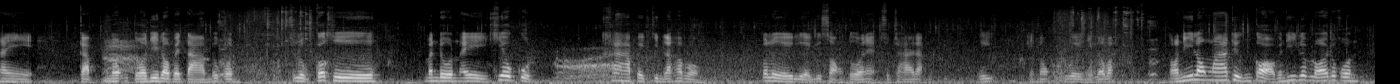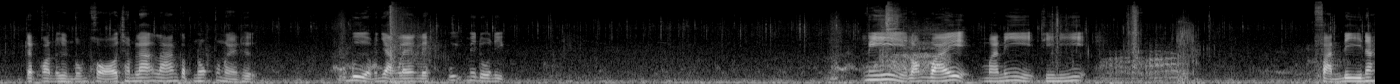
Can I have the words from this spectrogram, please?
ให้กับนกตัวที่เราไปตามทุกคน สรุปก็คือมันโดนไอ้เขี้ยวกุดฆ่าไปกินแล้วครับผม ก็เลยเหลืออยู่สองตัวเนี่ย สุดท้ายละเฮ้ยไอ้นกเวยอีกแล้ววะ ตอนนี้เรามาถึงเกาะเป็นที่เรียบร้อยทุกคน แต่ก่อนอื่นผมขอชำระล้างกับนกหน่อยเถอะ เบื่อมันอย่างแรงเลย อุ้ยไม่โดนอีก นี่ลองไว้มานี่ทีนี้ ฝันดีนะ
